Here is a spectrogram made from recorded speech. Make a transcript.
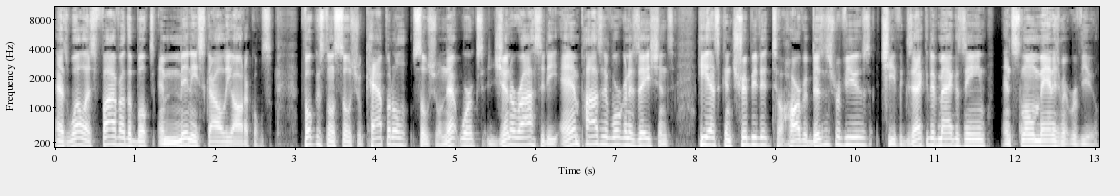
as well as five other books and many scholarly articles. Focused on social capital, social networks, generosity, and positive organizations, he has contributed to Harvard Business Reviews, Chief Executive Magazine, and Sloan Management Review.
